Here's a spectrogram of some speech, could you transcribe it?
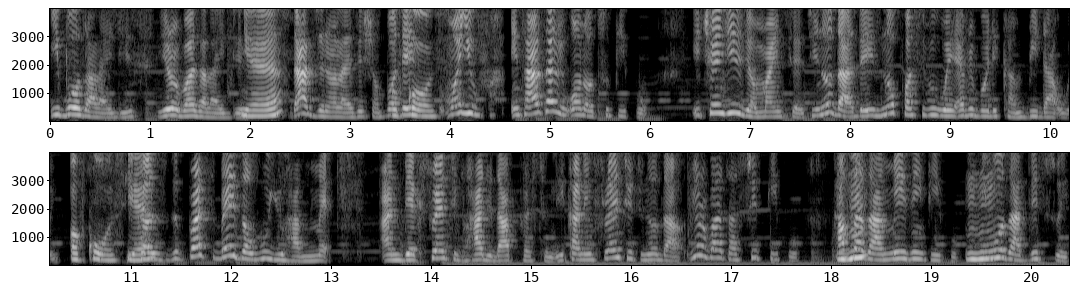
Igbos are like this, Yorubas are like this. yeah That's generalization. But Of there's- course. when you've interacted with one or two people, it changes your mindset. You know that there is no possible way everybody can be that way. of course yeah Because the person based on who you have met and the experience you've had with that person, it can influence you to know that Yorubas are sweet people, Hausas are amazing people, Mhm. Igbos are this way.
